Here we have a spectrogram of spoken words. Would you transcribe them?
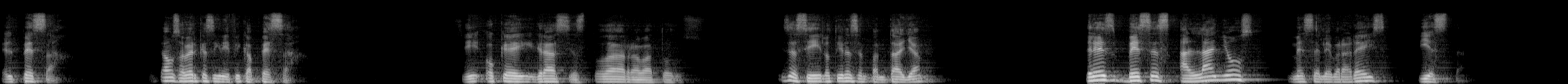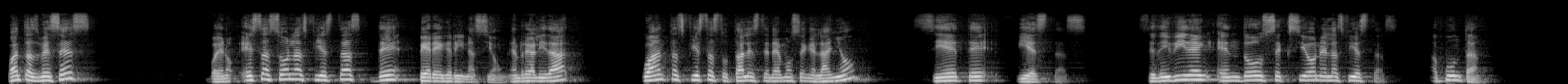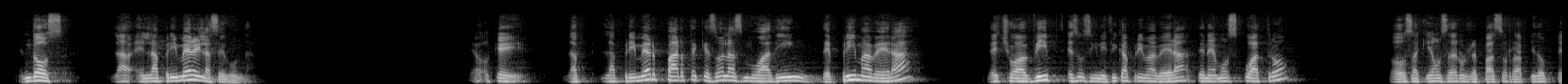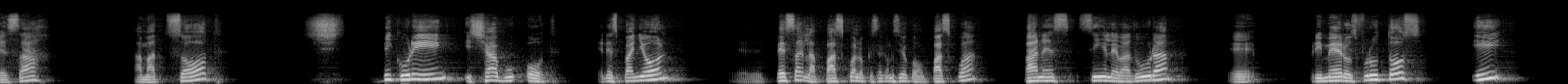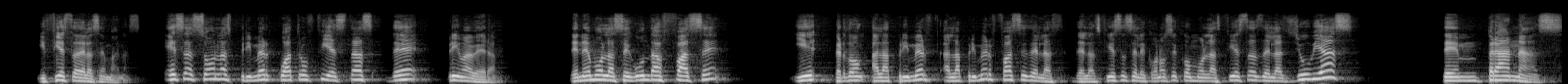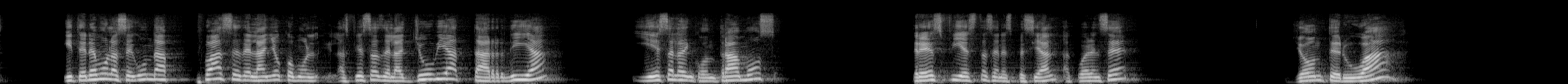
el Pesaj. Vamos a ver qué significa Pesaj. Sí, ok, gracias, toda raba a todos. Dice así, lo tienes en pantalla. Tres veces al año me celebraréis fiesta. ¿Cuántas veces? Bueno, estas son las fiestas de peregrinación. En realidad, ¿cuántas fiestas totales tenemos en el año? Siete fiestas. Se dividen en dos secciones las fiestas. Apunta. En dos. En la primera y la segunda. Ok. La, la primera parte que son las Moadín de primavera. De hecho, Aviv, eso significa primavera. Tenemos cuatro. Todos aquí vamos a dar un repaso rápido. Pesach, Hamatzot, Bikurim y Shavuot. En español, eh, Pesach, la Pascua, lo que se ha conocido como Pascua, panes sin levadura, eh, primeros frutos y, y fiesta de las semanas. Esas son las primeras cuatro fiestas de primavera. Tenemos la segunda fase, y, perdón, a la primer fase de las, de las fiestas se le conoce como las fiestas de las lluvias tempranas. Y tenemos la segunda fase del año como las fiestas de la lluvia tardía. Y esa la encontramos, tres fiestas en especial, acuérdense. Yom Teruah,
